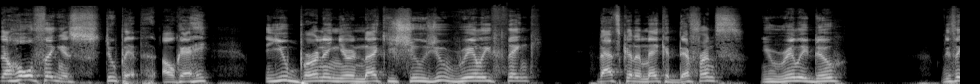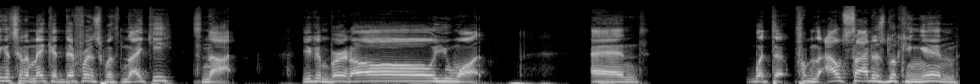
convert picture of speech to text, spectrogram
The whole thing is stupid, okay? You burning your Nike shoes, you really think that's going to make a difference? You really do? You think it's going to make a difference with Nike? It's not. You can burn all you want. And what the from the outsiders looking in,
